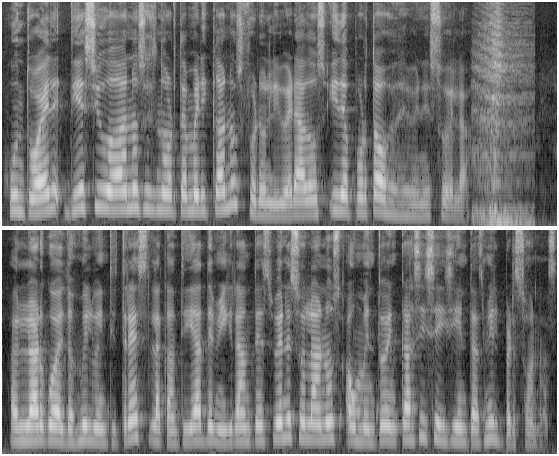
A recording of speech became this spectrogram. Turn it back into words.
Junto a él, 10 ciudadanos norteamericanos fueron liberados y deportados desde Venezuela. A lo largo del 2023, la cantidad de migrantes venezolanos aumentó en casi 600.000 personas.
